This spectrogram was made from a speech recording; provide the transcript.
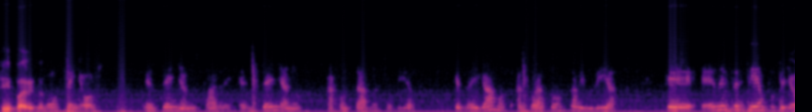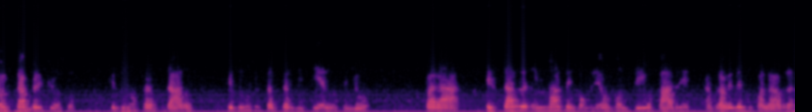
Sí, Padre Santo. Oh Señor, enséñanos, Padre, enséñanos a contar nuestros días, que traigamos al corazón sabiduría, que en este tiempo, Señor, tan precioso, que tú nos has dado, que tú nos estás permitiendo, Señor, para estar más en comunión contigo, Padre, a través de tu palabra,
